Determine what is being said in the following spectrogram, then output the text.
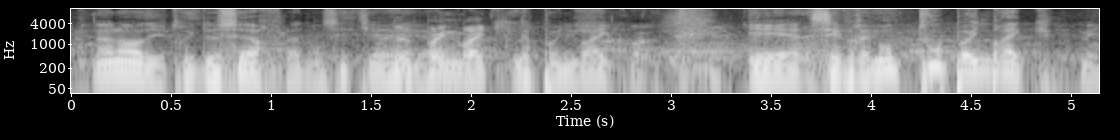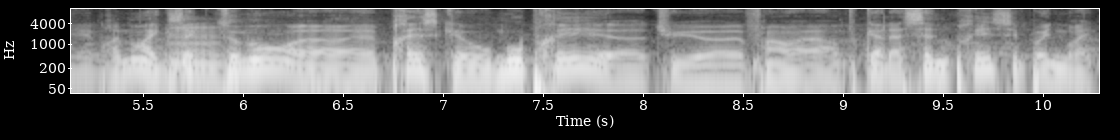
truc- non, non, du truc de surf là, dont c'est tiré. De euh, Point Break. de Point Break. quoi. Et euh, c'est vraiment tout Point Break, mais vraiment exactement, euh, presque au mot près. euh, tu, euh, enfin, en tout cas, la scène près, c'est Point Break.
